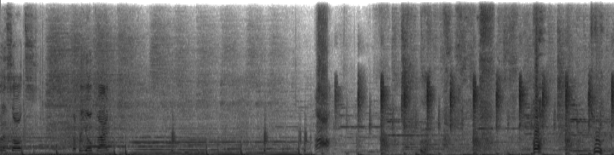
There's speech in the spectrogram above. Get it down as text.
Smelling salts. Pepper yokai. Ah! Ah! Two.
